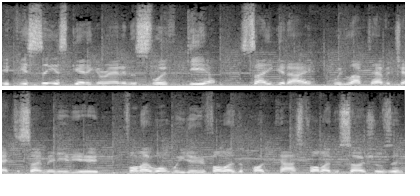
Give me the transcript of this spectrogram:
If you see us getting around in the Sleuth gear, say g'day. We'd love to have a chat to so many of you who follow what we do, follow the podcast, follow the socials and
